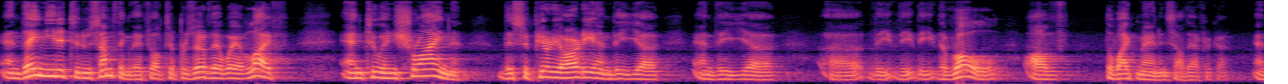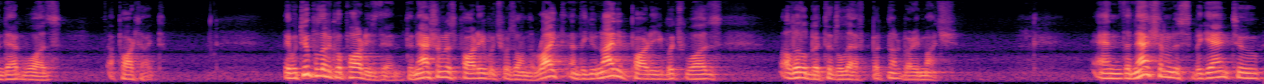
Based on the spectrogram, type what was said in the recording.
And they needed to do something, they felt, to preserve their way of life and to enshrine the superiority and the, uh, and the, uh, uh, the, the, the, the role of the white man in South Africa, and that was apartheid. There were two political parties then the Nationalist Party, which was on the right, and the United Party, which was a little bit to the left, but not very much. And the Nationalists began to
